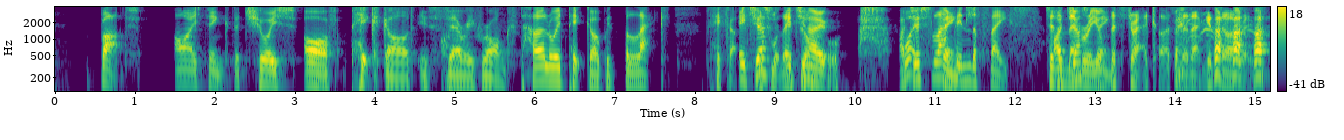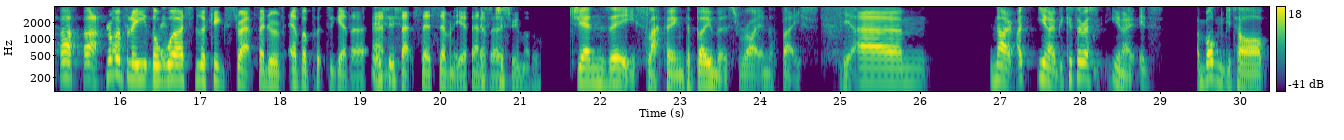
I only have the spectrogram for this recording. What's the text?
but I think the choice of pickguard is very wrong. Pearloid pickguard with black pickups. It's just is what they've you gone know, for. I what a just slap think, in the face to the just memory of think- the Stratocaster that guitar is. Probably the worst looking Strat Fender have ever put together, and just- that's their 70th anniversary just- model. Gen Z slapping the boomers right in the face. Yeah. Um, no, I, you know, because there is, you know, it's a modern guitar,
